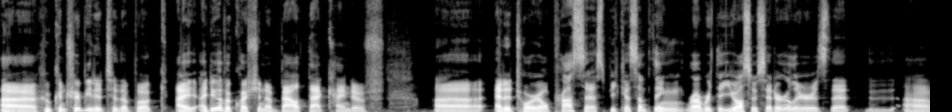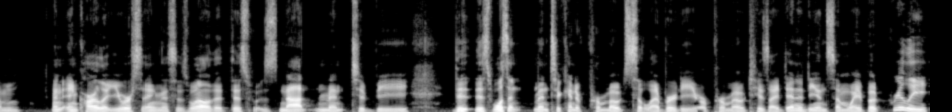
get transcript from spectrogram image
uh, who contributed to the book, I, I do have a question about that kind of uh, editorial process because something Robert that you also said earlier is that um, and, and Karla, you were saying this as well that this was not meant to be th- this wasn't meant to kind of promote celebrity or promote his identity in some way, but really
